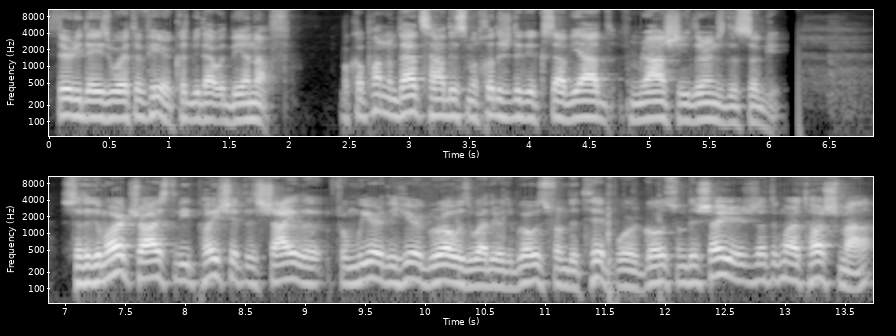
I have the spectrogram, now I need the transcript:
30 days worth of here. Could be that would be enough. But upon him, that's how this Mechudish de Yad from Rashi learns the Sugi. So the Gemara tries to be paishet this shaila from where the hair grows, whether it grows from the tip or it grows from the shayrish. The Gemara Toshma.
